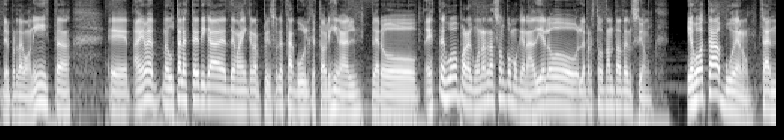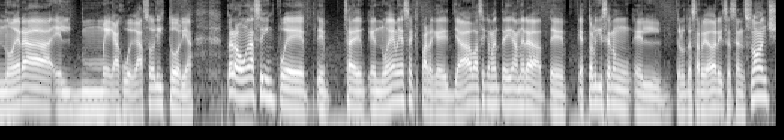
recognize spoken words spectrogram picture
del, protagonista. Eh, a mí me, gusta la estética de Minecraft, pienso que está cool, que está original. Pero este juego, por alguna razón, como que nadie lo, le prestó tanta atención. Y el juego estaba bueno. O sea, no era el mega juegazo de la historia. Pero aún así, pues, eh, o sea, en nueve meses, para que ya básicamente diga, mira, eh, esto lo que hicieron el, de los desarrolladores, dice Sense Launch.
